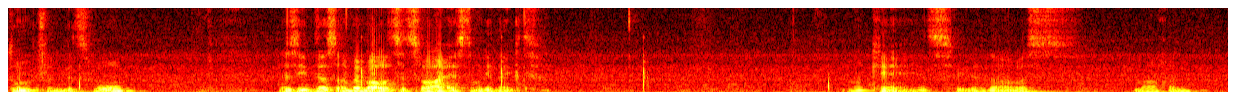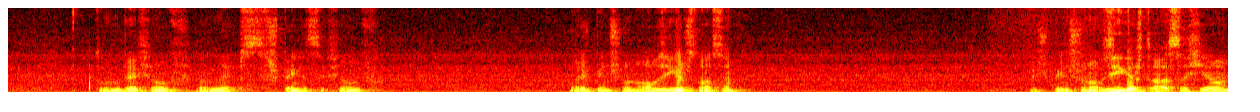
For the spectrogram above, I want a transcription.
Turm B2. Er sieht das, aber Bauer C2 ist ungedeckt. Okay, jetzt wieder da was machen. Turm B5, dann Neps Spenge C5. Ich bin schon auf Siegerstraße. Ich bin schon auf Siegerstraße hier.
